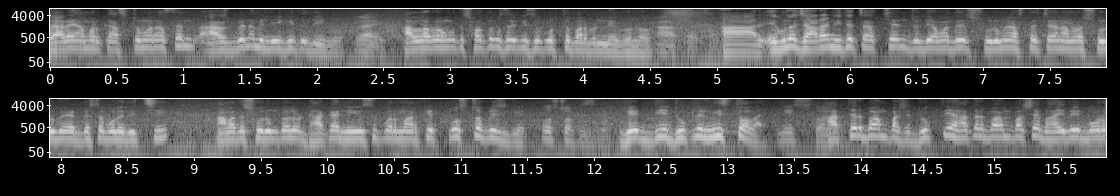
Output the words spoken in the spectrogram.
যারাই আমার কাস্টমার আছেন আসবেন আমি লিখিত দিব। রাইট আল্লাহর রহমতে শত বছর কিছু করতে পারবেন না এগুলো। আচ্ছা আচ্ছা। আর এগুলো যারা নিতে চাচ্ছেন যদি আমাদের শোরুমে আসতে চান আমরা শোরুমের অ্যাড্রেসটা বলে দিচ্ছি। আমাদের শোরুমটা হলো Dhaka new super market post office gate. Post office gate. Gate দিয়ে ঢুকলে নিচতলায়। হাতের বাম পাশে ঢুকতে হাতের বাম পাশে ভাই ভাই বড়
